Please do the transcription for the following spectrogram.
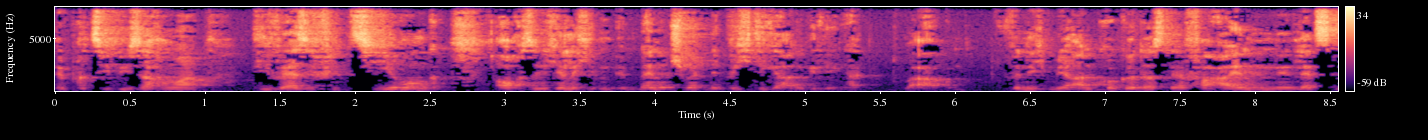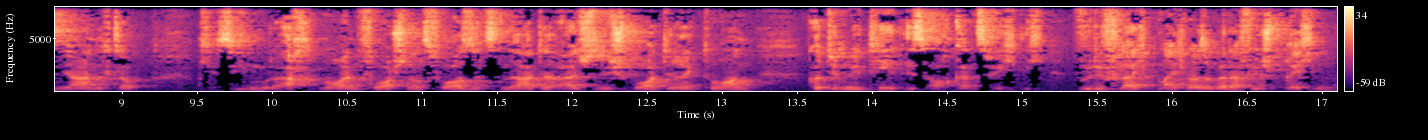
im Prinzip, ich sage mal, Diversifizierung auch sicherlich im, Management eine wichtige Angelegenheit war. Und wenn ich mir angucke, dass der Verein in den letzten Jahren, ich glaube, sieben oder acht, neun Vorstandsvorsitzende hatte, einschließlich Sportdirektoren, Kontinuität ist auch ganz wichtig. Würde vielleicht manchmal sogar dafür sprechen,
